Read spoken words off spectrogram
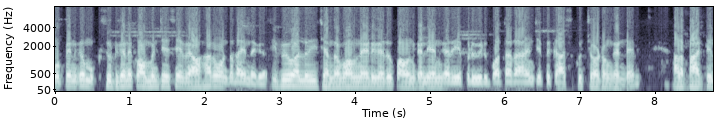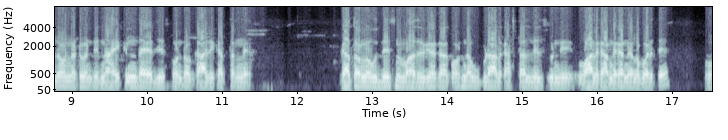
ఓపెన్గా ముక్కుసూటిగానే కామెంట్ చేసే వ్యవహారం ఉంటది ఆయన దగ్గర. సిపి వాళ్ళు ఈ చంద్రబాబు నాయుడు గారు పవన్ కళ్యాణ్ గారు ఎప్పుడు విడిపోతారా అని చెప్పి కాసు కూర్చోవడం కంటే అలా పార్టీలో ఉన్నటువంటి నాయకులను తయారు చేసుకుంటాం కార్యకర్తల్ని. గతంలో ఉద్దేశం మాదిరిగా కాకుండా ఇప్పుడు వాళ్ళ కష్టాలు తెలుసుకుండి వాళ్ళకి అండగా నిలబడితే ఓ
